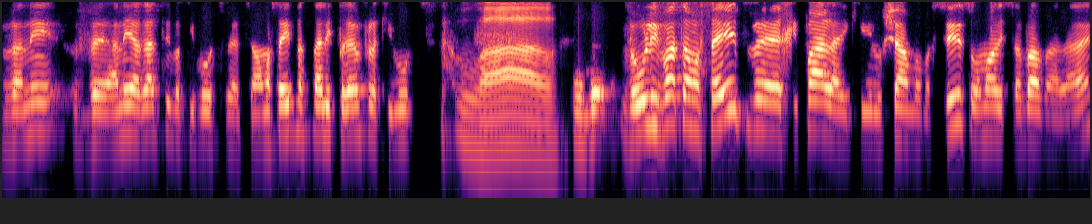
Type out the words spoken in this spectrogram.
ואני, ואני ירדתי בקיבוץ בעצם, המשאית נתנה לי טרמפ לקיבוץ. וואו. והוא ליווה את המשאית וחיפה עליי כאילו שם בבסיס, הוא אמר לי סבבה עליי.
